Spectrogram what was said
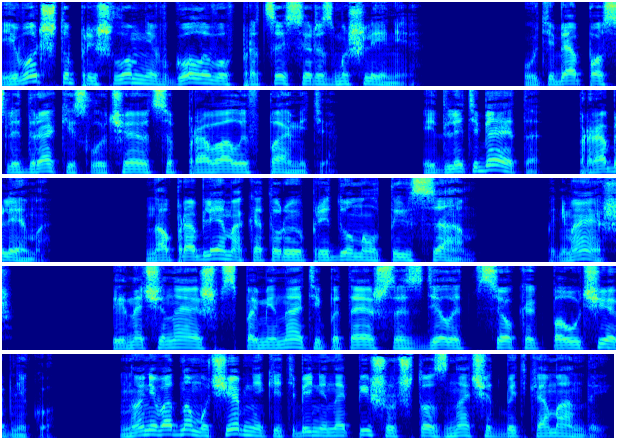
И вот что пришло мне в голову в процессе размышления. У тебя после драки случаются провалы в памяти. И для тебя это проблема. Но проблема, которую придумал ты сам. Понимаешь? Ты начинаешь вспоминать и пытаешься сделать все как по учебнику. Но ни в одном учебнике тебе не напишут, что значит быть командой.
